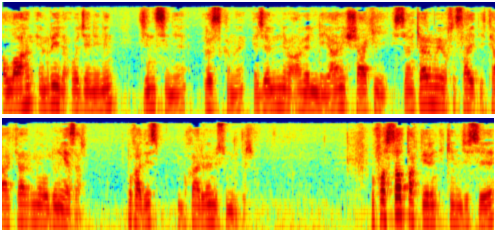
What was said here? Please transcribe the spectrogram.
Allah'ın emriyle o ceninin cinsini, rızkını, ecelini ve amelini yani şaki, isyankar mı yoksa sahip, itaatkar mı olduğunu yazar. Bu hadis Bukhari ve Müslim'dedir. Mufassal takdirin ikincisi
